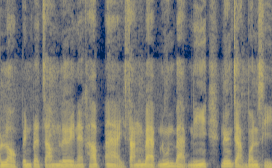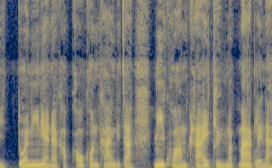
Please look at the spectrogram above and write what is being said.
นหลอกเป็นประจำเลยนะครับอ่าสั่งแบบนู้นแบบนี้เนื่องจากบอลสีตัวนี้เนี่ยนะครับเขาค่อนข้างที่จะมีความคล้ายคลึงมาก ๆเลยนะ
